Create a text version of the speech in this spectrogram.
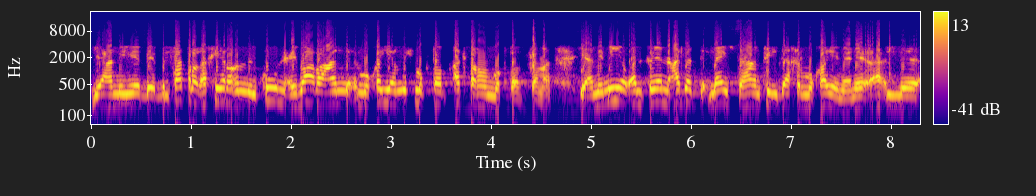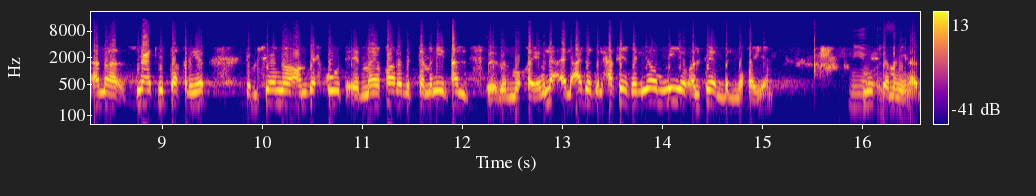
يعني بالفترة الأخيرة انه يكون عبارة عن مخيم مش مكتظ أكثر من مكتظ كمان. يعني 100 و2000 عدد لا يستهان فيه داخل مخيم. يعني أنا سمعت بالتقرير قبل شوي إنه عم بيحكوا ما يقارب ال 80000 بالمخيم. لا العدد الحقيقي اليوم 100 و2000 بالمخيم. مش 80000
